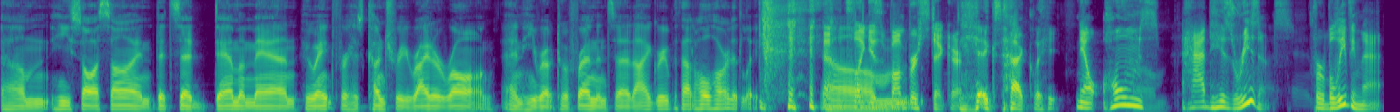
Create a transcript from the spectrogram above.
Um, he saw a sign that said, Damn a man who ain't for his country, right or wrong. And he wrote to a friend and said, I agree with that wholeheartedly. it's like his Um, bumper sticker. exactly. Now, Holmes had his reasons for believing that.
